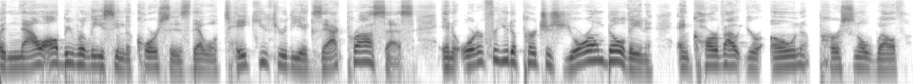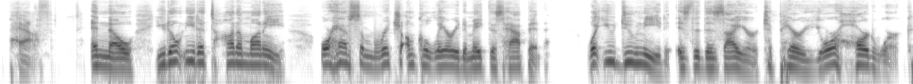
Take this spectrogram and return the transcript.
but now I'll be releasing the courses that will take you through the exact process in order for you to purchase your own building and carve out your own personal wealth path. And no, you don't need a ton of money or have some rich Uncle Larry to make this happen. What you do need is the desire to pair your hard work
